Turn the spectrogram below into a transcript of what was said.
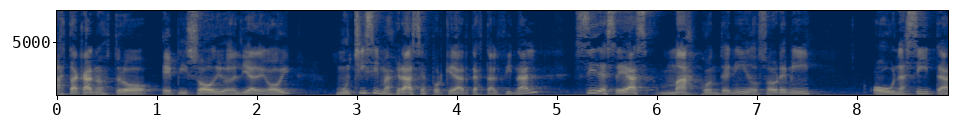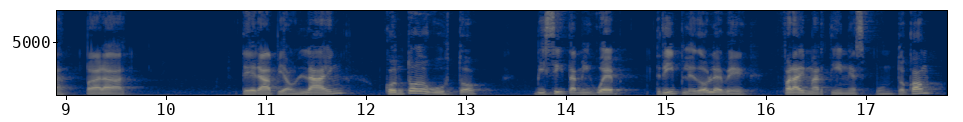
Hasta acá nuestro episodio del día de hoy. Muchísimas gracias por quedarte hasta el final. Si deseas más contenido sobre mí o una cita para terapia online, con todo gusto visita mi web www.fraymartinez.com.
